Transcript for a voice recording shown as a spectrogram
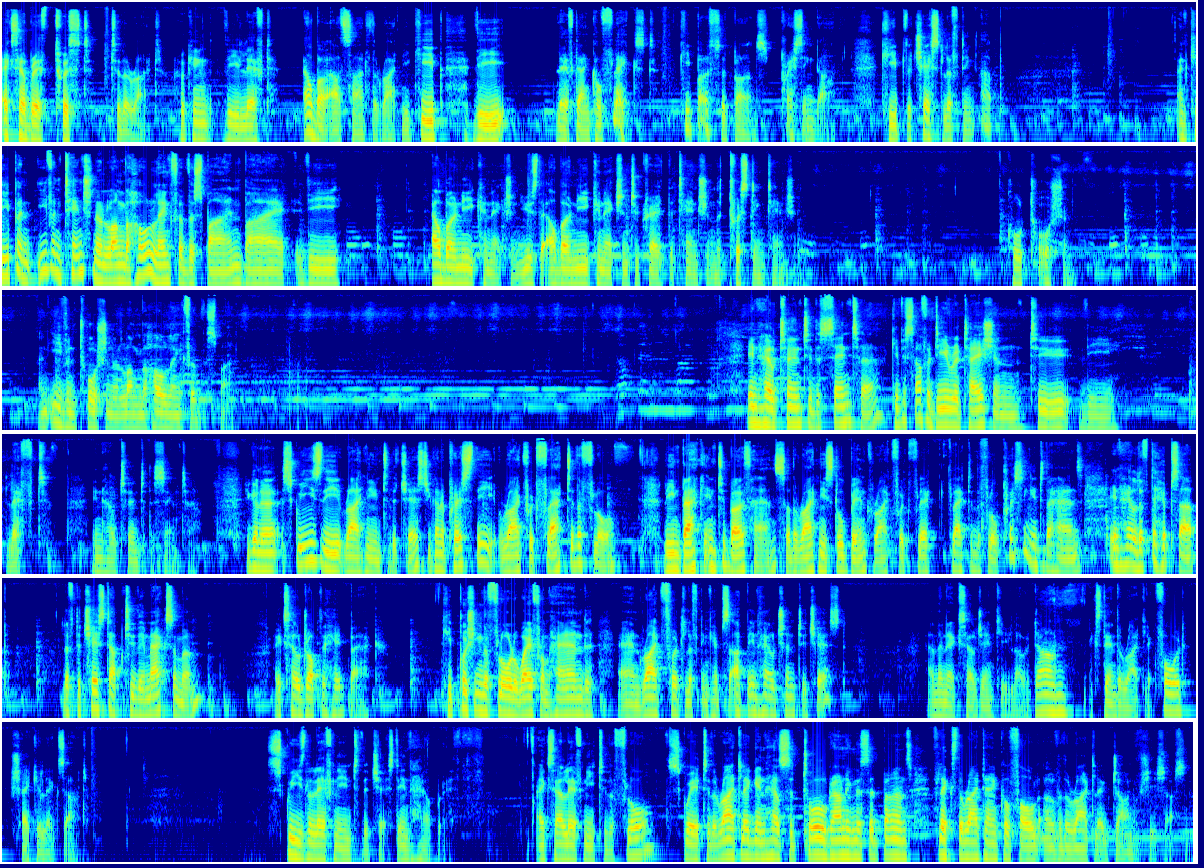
Exhale breath, twist to the right, hooking the left elbow outside of the right knee. Keep the left ankle flexed. Keep both sit bones pressing down. Keep the chest lifting up. And keep an even tension along the whole length of the spine by the elbow knee connection. Use the elbow knee connection to create the tension, the twisting tension. Called torsion. An even torsion along the whole length of the spine. Inhale, turn to the center. Give yourself a derotation to the left. Inhale, turn to the center. You're going to squeeze the right knee into the chest. You're going to press the right foot flat to the floor. Lean back into both hands. So the right knee still bent, right foot flat, flat to the floor. Pressing into the hands. Inhale, lift the hips up. Lift the chest up to their maximum. Exhale, drop the head back. Keep pushing the floor away from hand and right foot, lifting hips up. Inhale, chin to chest. And then exhale, gently lower down. Extend the right leg forward. Shake your legs out. Squeeze the left knee into the chest. Inhale, breath. Exhale, left knee to the floor. Square to the right leg. Inhale, sit tall, grounding the sit bones. Flex the right ankle, fold over the right leg, Janu Shirshasana.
